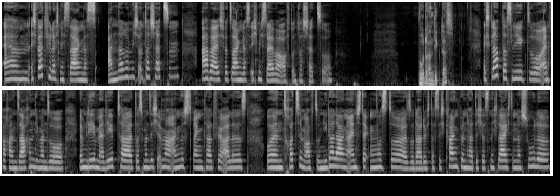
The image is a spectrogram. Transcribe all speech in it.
Ähm, ich werde vielleicht nicht sagen, dass andere mich unterschätzen, aber ich würde sagen, dass ich mich selber oft unterschätze. Woran liegt das? Ich glaube, das liegt so einfach an Sachen, die man so im Leben erlebt hat, dass man sich immer angestrengt hat für alles und trotzdem oft so Niederlagen einstecken musste. Also dadurch, dass ich krank bin, hatte ich es nicht leicht in der Schule.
